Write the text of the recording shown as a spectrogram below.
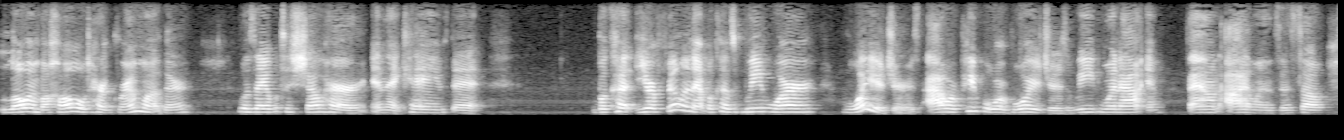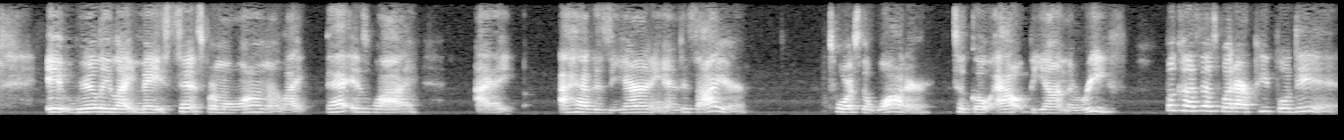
lo and behold, her grandmother was able to show her in that cave that because you're feeling that because we were voyagers, our people were voyagers. We went out and found islands. And so it really like made sense for Moana. Like that is why I I have this yearning and desire towards the water to go out beyond the reef because that's what our people did.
